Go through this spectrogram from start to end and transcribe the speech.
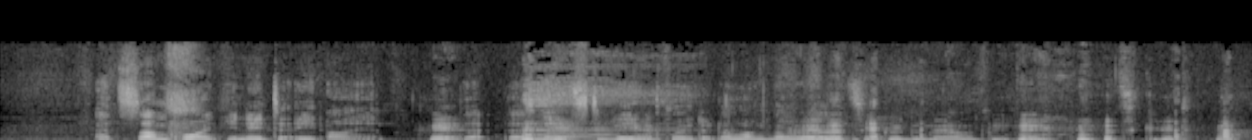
at some point you need to eat iron. Yeah. That, that needs to be included along the yeah, that's a good analogy. Yeah, that's good.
